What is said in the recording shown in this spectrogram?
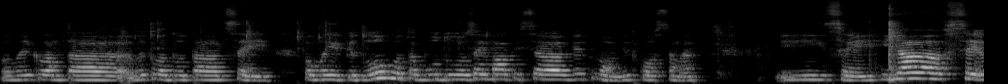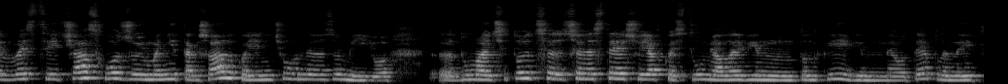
виклам та, викладу та цей помию підлогу та буду займатися вікном, відкосами. І цей. Я все, весь цей час ходжу і мені так жарко, я нічого не розумію. Е, Думаю, чи то через те, що я в костюмі, але він тонкий, він не отеплений.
